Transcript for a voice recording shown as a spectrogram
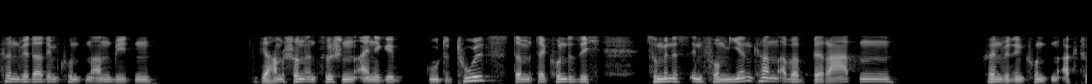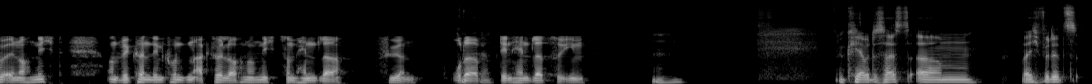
können wir da dem Kunden anbieten. Wir haben schon inzwischen einige gute Tools, damit der Kunde sich zumindest informieren kann, aber beraten können wir den Kunden aktuell noch nicht und wir können den Kunden aktuell auch noch nicht zum Händler führen oder okay. den Händler zu ihm. Mhm. Okay, aber das heißt, ähm, weil ich würde jetzt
